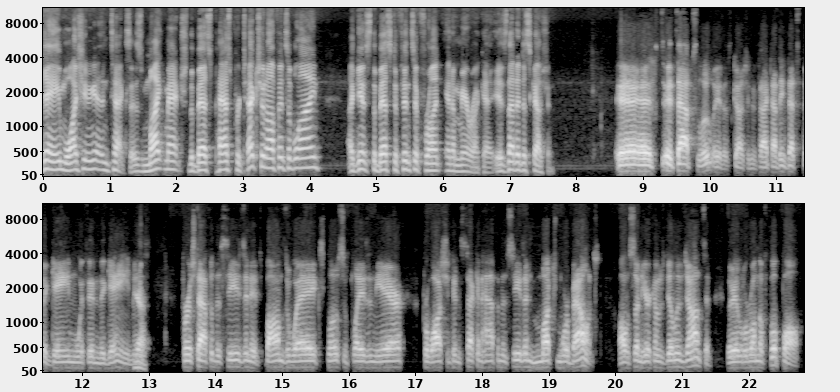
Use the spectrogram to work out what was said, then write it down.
game, Washington and Texas, might match the best pass protection offensive line against the best defensive front in America. Is that a discussion? It's, it's absolutely a discussion. In fact, I think that's the game within the game. Yeah. First half of the season, it's bombs away, explosive plays in the air. For Washington, second half of the season, much more balanced. All of a sudden, here comes Dillon Johnson. They're able to run the football.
